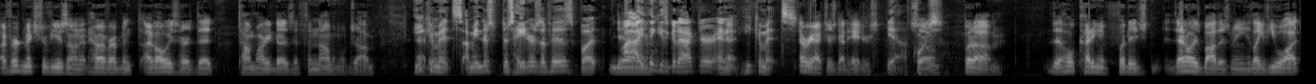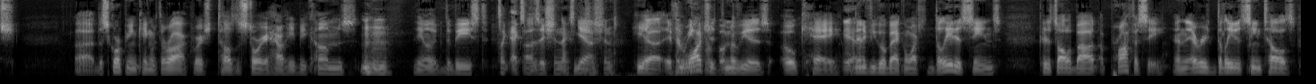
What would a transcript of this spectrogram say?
I've heard mixed reviews on it. However, I've been I've always heard that Tom Hardy does a phenomenal job. He At it. commits. I mean, there's there's haters of his, but Yeah. I, I think he's a good actor, and Yeah. he commits. Every actor's got haters. Yeah, of So, course. but um, the whole cutting of footage that always bothers me. Like if you watch uh, the Scorpion King with The Rock, where it tells the story of how he becomes, Mm-hmm. you know, the, the Beast. It's like exposition, exposition. Yeah. He, uh, if They're you watch it, the movie is okay. Yeah. Then if you go back and watch the deleted scenes, because it's all about a prophecy, and every deleted scene tells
